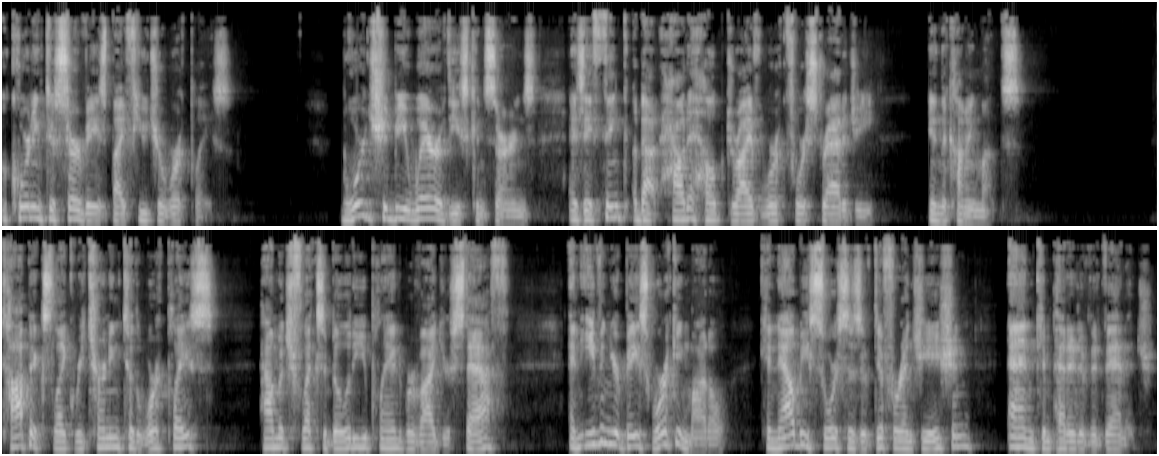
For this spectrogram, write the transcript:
according to surveys by Future Workplace. Boards should be aware of these concerns as they think about how to help drive workforce strategy in the coming months. Topics like returning to the workplace, how much flexibility you plan to provide your staff, and even your base working model can now be sources of differentiation and competitive advantage.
